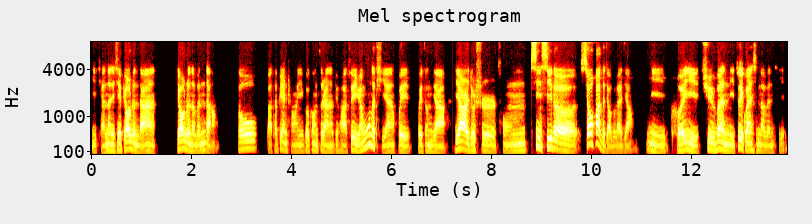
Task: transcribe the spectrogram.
以前的那些标准答案、标准的文档都。把它变成一个更自然的对话，所以员工的体验会会增加。第二，就是从信息的消化的角度来讲，你可以去问你最关心的问题，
